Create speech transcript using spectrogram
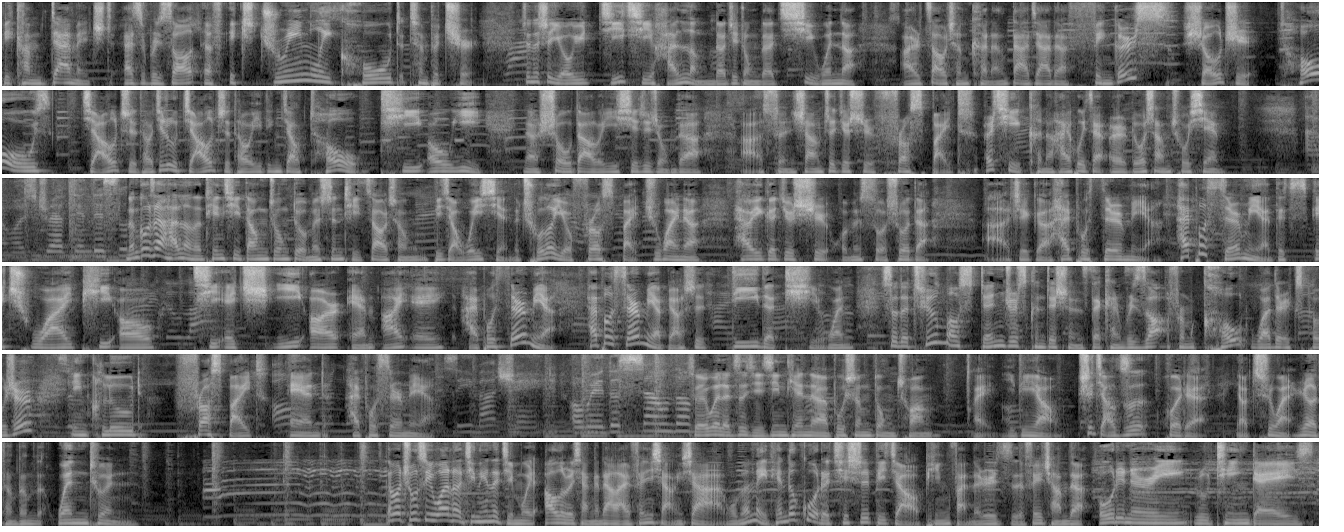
become damaged as a result of extremely cold temperature. 真的是由于极其寒冷的这种的气温呢，而造成可能大家的 fingers 手指 toes 脚趾头，记住脚趾头一定叫 toe t o e， 那受到了一些这种的啊损伤，这就是 frostbite，而且可能还会在耳朵上出现。能够在寒冷的天气当中对我们身体造成比较危险的，除了有 frostbite 之外呢，还有一个就是我们所说的啊这个 hypothermia。hypothermia that's H Y P O T H E R M I A hypothermia。Hypothermia 表示低的体温。So the two most dangerous conditions that can result from cold weather exposure include frostbite and hypothermia。 see my shade or with the sound of 所以为了自己今天呢不生冻疮，哎，一定要吃饺子或者要吃碗热腾腾的 wentun。 那么除此以外呢，今天的节目 Oliver 想跟大家来分享一下，我们每天都过着其实比较平凡的日子，非常的 ordinary routine days。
